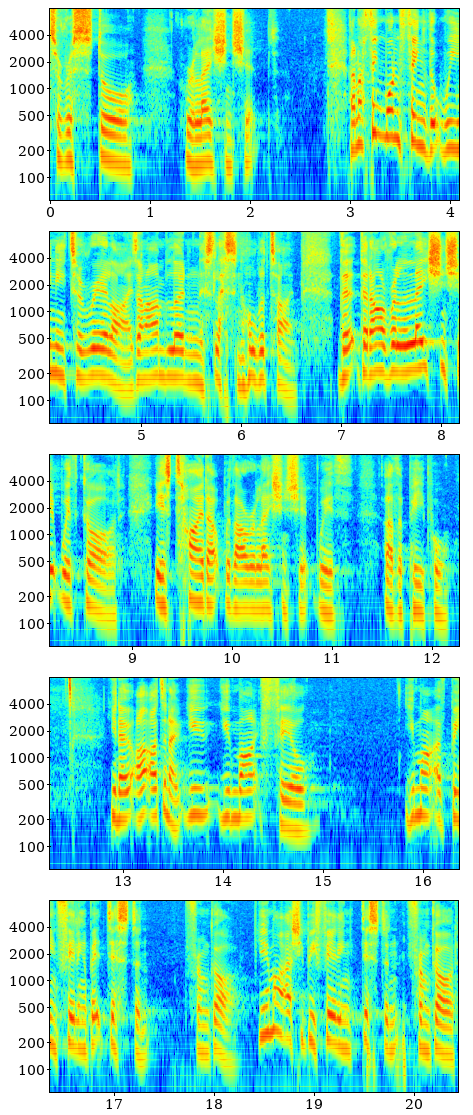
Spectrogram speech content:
to restore relationships. And I think one thing that we need to realize, and I'm learning this lesson all the time, that, that our relationship with God is tied up with our relationship with other people. You know, I, I don't know, you, you might feel, you might have been feeling a bit distant from God. You might actually be feeling distant from God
